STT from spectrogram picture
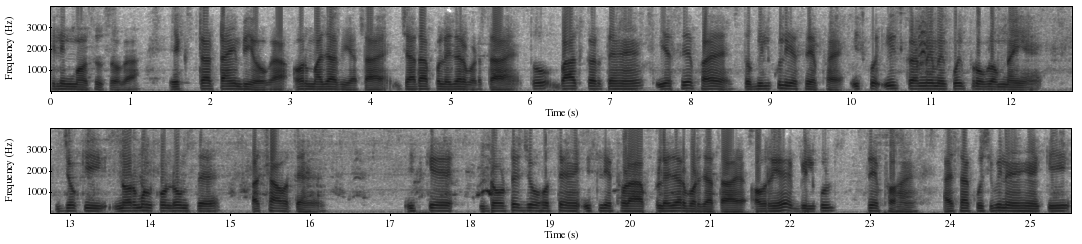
फीलिंग महसूस होगा एक्स्ट्रा टाइम भी होगा और मज़ा भी आता है, ज़्यादा प्लेजर बढ़ता है। तो बात करते हैं, ये सेफ़ है? तो बिल्कुल ये सेफ़ है। इसको यूज़ करने में कोई प्रॉब्लम नहीं है, जो कि नॉर्मल कंडोम से अच्छा होते हैं। इसके डॉटेज जो होते हैं, इसलिए थोड़ा प्लेजर बढ़ जाता है और ये बिल्कुल सेफ़ हैं। ऐसा कुछ भी नहीं है कि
